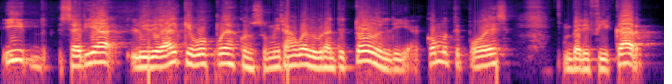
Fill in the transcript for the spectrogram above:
y sería lo ideal que vos puedas consumir agua durante todo el día. ¿Cómo te podés verificar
